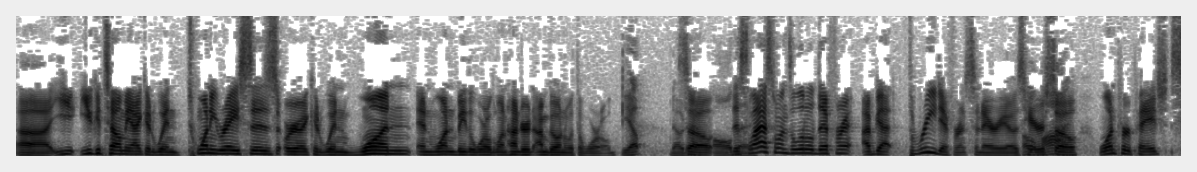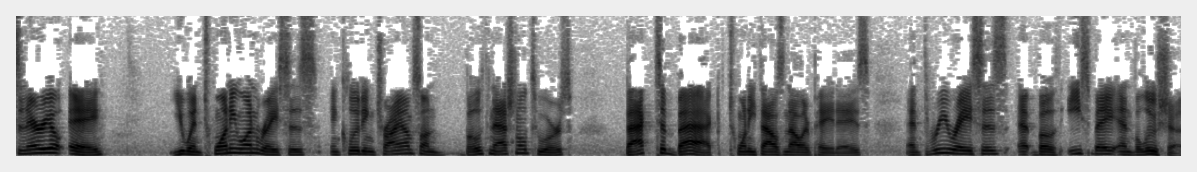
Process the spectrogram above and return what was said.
uh, you you could tell me I could win 20 races or I could win one and one be the World 100. I'm going with the World. Yep. No so doubt. All this last one's a little different. I've got three different scenarios Oh, here, so one per page. Scenario A: You win 21 races, including triumphs on both national tours, back to back $20,000 paydays, and three races at both East Bay and Volusia.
